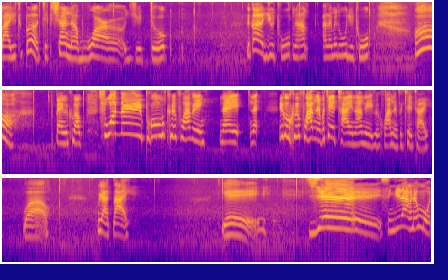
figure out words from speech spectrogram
by YouTuber diction นะ war YouTube แล้วก็ YouTube นะครับ อะไรไม่รู้ YouTube อ๋อแปลงเป็นครับ สวัสดีผมคือฟ้าเองในในนี่คือคือฟ้าในประเทศไทยนะนี่คือฟ้าในประเทศไทย ว้าวอยากตาย เย้เย้สิ่งที่ได้มาทั้งหมด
